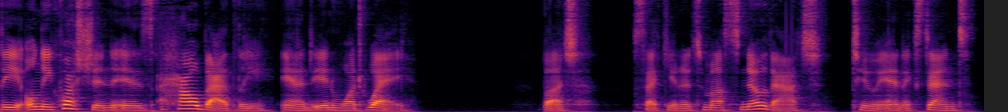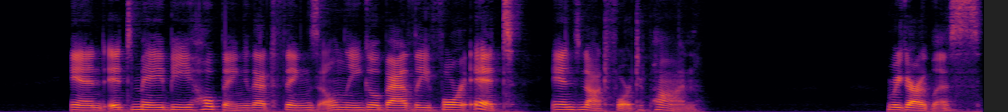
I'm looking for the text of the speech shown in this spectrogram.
The only question is how badly and in what way. But SEC SecUnit must know that, to an extent, and it may be hoping that things only go badly for it and not for Tapan. Regardless,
